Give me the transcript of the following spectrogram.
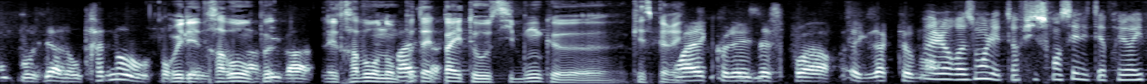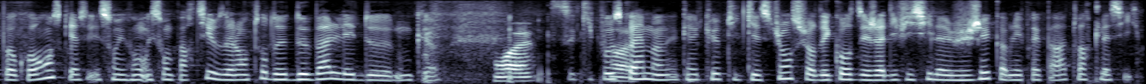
sont posés à l'entraînement. pour Oui, les travaux, on peut- à- Les travaux n'ont Ouais, peut-être ça- pas été aussi bons que qu'espéré. Ouais, que les espoirs, exactement. Malheureusement, les turfistes français n'étaient a priori pas au courant, parce qu'ils sont, ils sont, ils sont partis aux alentours de deux balles les deux. Donc, euh, Ouais. ce qui pose Ouais. quand même quelques petites questions sur des courses déjà difficiles à juger, comme les préparatoires classiques.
